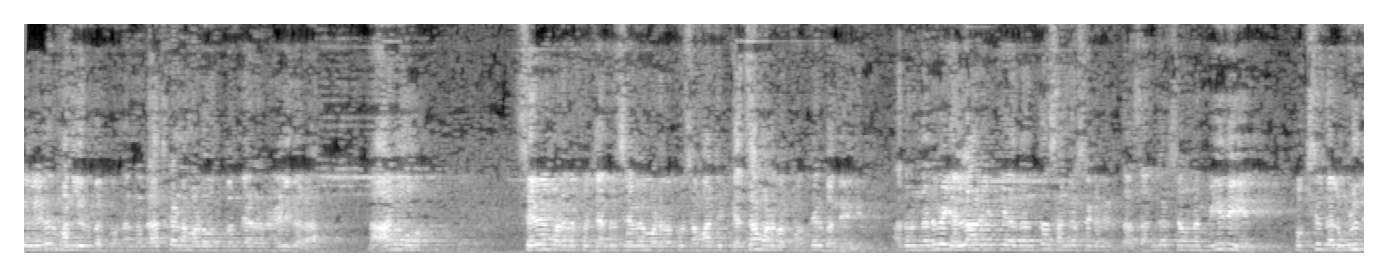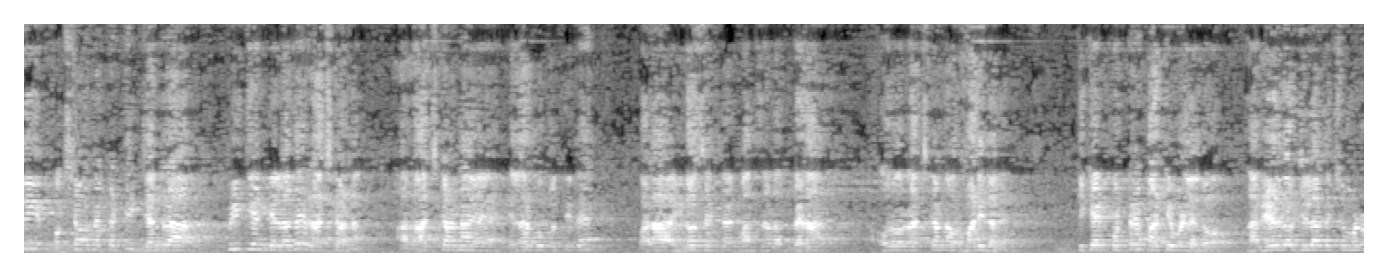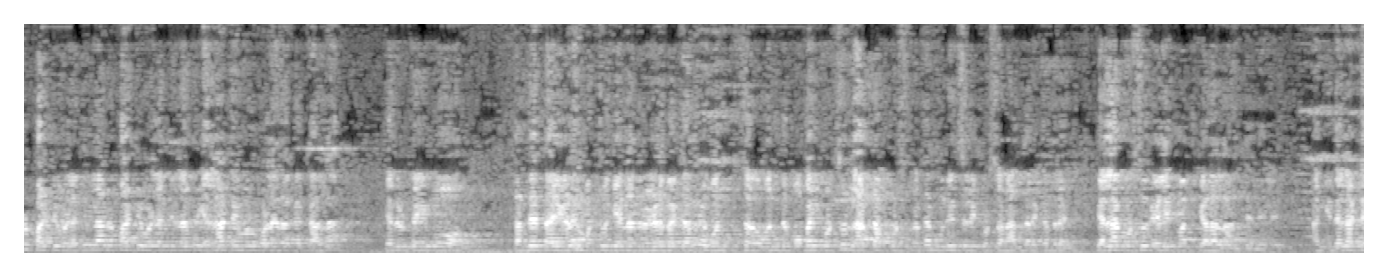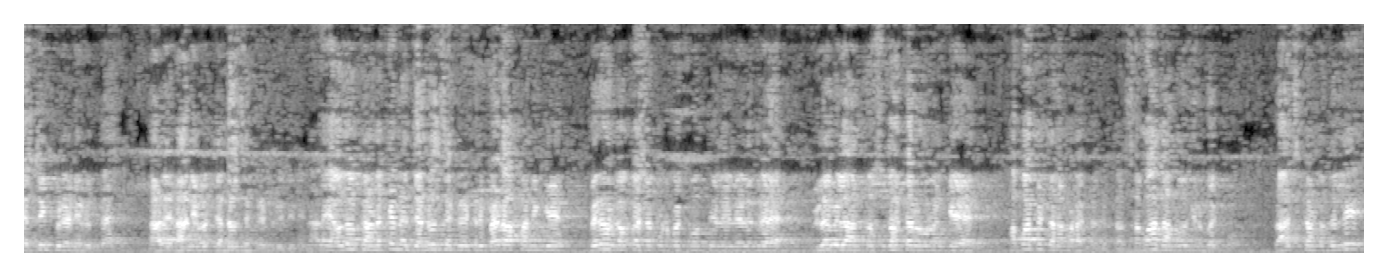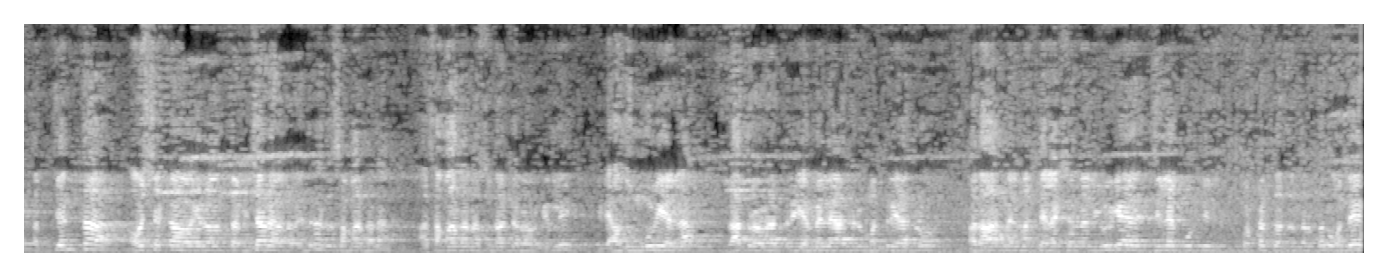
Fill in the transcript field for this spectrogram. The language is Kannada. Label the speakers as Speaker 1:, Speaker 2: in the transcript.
Speaker 1: ಮನೇಲಿರ್ಬೇಕು ನನ್ನ ರಾಜಕಾರಣ ಮಾಡುವಂತ ಬಂದು ಯಾರು ಹೇಳಿದಾರ? ನಾನು ಸೇವೆ ಮಾಡಬೇಕು, ಜನರ ಸೇವೆ ಮಾಡಬೇಕು, ಸಮಾಜಕ್ಕೆ ಕೆಲಸ ಮಾಡಬೇಕು ಅಂತೇಳಿ ಬಂದಿದ್ದೀನಿ. ಅದ್ರ ನಡುವೆ ಎಲ್ಲಾ ರೀತಿಯಾದಂತ ಸಂಘರ್ಷಗಳಿರ್ತಾವ ಸಂಘರ್ಷವನ್ನ ಮೀರಿ ಪಕ್ಷದಲ್ಲಿ ಉಳಿದಿ ಪಕ್ಷವನ್ನ ಕಟ್ಟಿ ಜನರ ಪ್ರೀತಿಯನ್ನು ಗೆಲ್ಲದೆ ರಾಜಕಾರಣ. ಆ ರಾಜಕಾರಣ ಎಲ್ಲರಿಗೂ ಗೊತ್ತಿದೆ. ಬಹಳ ಇನ್ನೋಸೆಂಟ್ ಆಗಿ ಮಾತನಾಡೋದು ಬೇಡ. ಅವ್ರವ್ರ ರಾಜಕಾರಣ ಅವ್ರು ಮಾಡಿದ್ದಾರೆ. ಟಿಕೆಟ್ ಕೊಟ್ರೆ ಪಾರ್ಟಿ ಒಳ್ಳೇದು. ನಾನು ಹೇಳಿದವ್ರು ಜಿಲ್ಲಾಧ್ಯಕ್ಷ ಮಾಡೋರು ಪಾರ್ಟಿ ಒಳ್ಳೇದು. ಇಲ್ಲಾಂದ್ರೆ ಪಾರ್ಟಿ ಒಳ್ಳೇದಿಲ್ಲ ಅಂದ್ರೆ ಎಲ್ಲಾ ಟೈಮಲ್ಲೂ ಒಳ್ಳೇದಾಗಕ್ಕಲ್ಲ. ಕೆಲವು ಟೈಮು ತಂದೆ ತಾಯಿಗಳೇ ಮಕ್ಳಿಗೆ ಏನಾದ್ರು ಹೇಳ್ಬೇಕಾದ್ರೆ ಒಂದ್ ಒಂದು ಮೊಬೈಲ್ ಕೊಡ್ಸು, ಲ್ಯಾಪ್ಟಾಪ್ ಕೊಡ್ಸ್ಬೇಕಾದ್ರೆ ಮುಂದಿನ ಸಲ ಕೊಡ್ಸೋಣ ಅಂತಾರೆ. ಯಾಕಂದ್ರೆ ಎಲ್ಲಾ ಕೊಡ್ಸೋರು ಹೇಳಿದ್ ಮಾತು ಕೇಳಲ್ಲ ಅಂತ ಹೇಳಿ. ಹಂಗೆ ಇದೆಲ್ಲ ಟೆಸ್ಟಿಂಗ್ ಪೀರಿಯಡ್ ಇರುತ್ತೆ. ನಾಳೆ ನಾನು ಇವತ್ತು ಜನರಲ್ ಸೆಕ್ರೆಟರಿ ಇದ್ದೀನಿ. ನಾಳೆ ಯಾವ್ದೋ ಕಾರಣಕ್ಕೆ ನಾನು ಜನರಲ್ ಸೆಕ್ರೆಟರಿ ಬೇಡಪ್ಪ ನಿಂಗೆ ಬೇರೆಯವ್ರಿಗೆ ಅವಕಾಶ ಕೊಡ್ಬೇಕು ಅಂತ ಹೇಳಿ ಹೇಳಿದ್ರೆ ವಿಲವಿಲ ಅಂತ ಸುಧಾಕರ್ ಅವ್ರಂಗೆ ಅಪಾಪಿತನ ಮಾಡಕ್ಕಾಗುತ್ತ? ಸಮಾಧಾನವಾಗಿರ್ಬೇಕು. ರಾಜಕಾರಣದಲ್ಲಿ ಅತ್ಯಂತ ಅವಶ್ಯಕವಾಗಿರುವಂತ ವಿಚಾರ ಯಾವ್ದಾರು ಇದ್ರೆ ಅದು ಸಮಾಧಾನ. ಆ ಸಮಾಧಾನ ಸುಧಾಕರ್ ಅವ್ರಿಗಿರ್ಲಿ, ಇದು ಯಾವುದು ಮೂವಿ ಅಲ್ಲ, ರಾತ್ರೋರಾತ್ರಿ ಎಂ ಎಲ್ ಎ ಆದ್ರು, ಮಂತ್ರಿ ಆದ್ರು, ಅದಾದ್ಮೇಲೆ ಮತ್ತೆ ಎಲೆಕ್ಷನ್ನಲ್ಲಿ ಇವ್ರಿಗೆ ಜಿಲ್ಲೆ ಪೂರ್ತಿ ಕೊಟ್ಟಂತ ಸಂದರ್ಭದಲ್ಲಿ ಒಂದೇ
